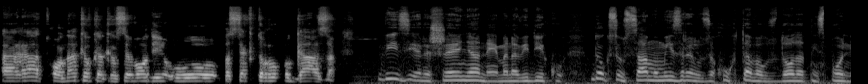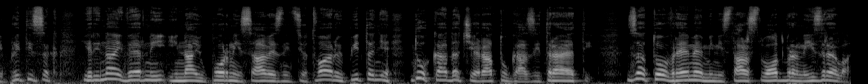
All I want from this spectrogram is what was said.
rat onakav kakav se vodi u sektoru gaza. Vizije rešenja nema na vidiku, dok se u samom Izraelu zahuktava uz dodatni spoljni pritisak, jer i najverniji i najuporniji saveznici otvaraju pitanje do kada će rat u Gazi trajati. Za to vreme Ministarstvo odbrane Izraela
